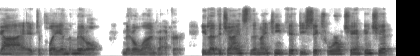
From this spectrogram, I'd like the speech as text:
guy to play in the middle, middle linebacker. He led the Giants to the 1956 World Championship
